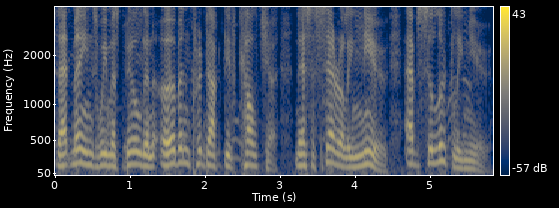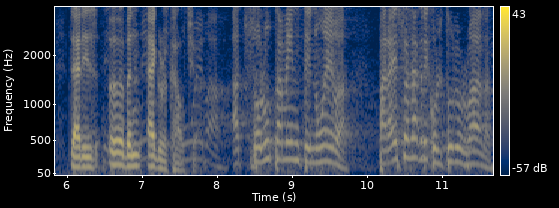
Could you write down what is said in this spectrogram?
That means we must build an urban productive culture, necessarily new, absolutely new. That is urban agriculture. absolutamente nueva. Para eso es la agricultura urbana.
